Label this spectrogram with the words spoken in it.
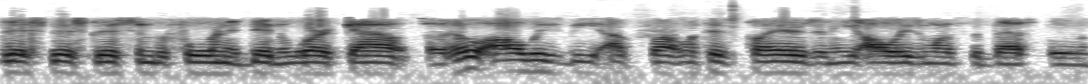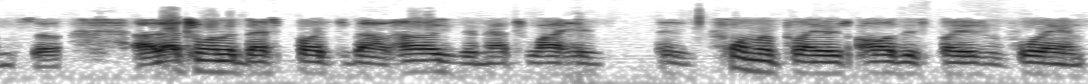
this, this, this, and before, and it didn't work out. So he'll always be upfront with his players, and he always wants the best for them. So uh, that's one of the best parts about Hugs, and that's why his his former players, all of his players before him,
